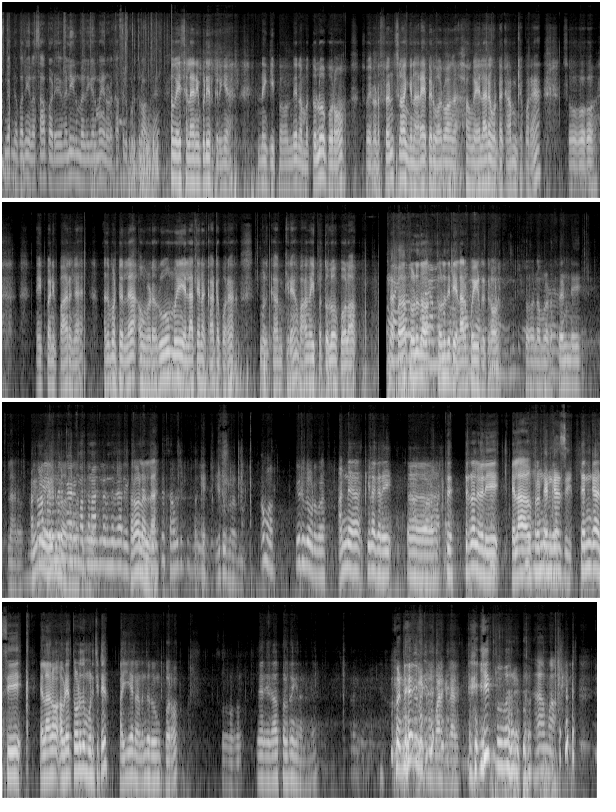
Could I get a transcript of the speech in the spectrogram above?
இங்கே இந்த பார்த்தீங்களா சாப்பாடு வெள்ளிக்கிழமை வெள்ளிக்கிழமை என்னோட கஃபில் கொடுத்துருவாங்க. கைஸ் எல்லாரும் எப்படி இருக்கிறீங்க? இன்னைக்கு இப்போ வந்து நம்ம தொழுவ போகிறோம் ஸோ என்னோடய ஃப்ரெண்ட்ஸ்லாம் இங்கே நிறைய பேர் வருவாங்க. அவங்க எல்லாரும் உங்கள்கிட்ட காமிக்க போகிறேன் ஸோ வெயிட் பண்ணி பாருங்கள் அது மட்டும் இல்லை அவங்களோட ரூமு எல்லாத்தையும் நான் காட்ட போகிறேன் உங்களுக்கு காமிக்கிறேன். வாங்க இப்போ தொழுவ போகலாம் இப்போ தான் தொழுதோம் தொழுதுட்டு எல்லாரும் போயிட்டு இருக்கிறோம். ஸோ நம்மளோட ஃப்ரெண்டு எல்லாரும். பரவாயில்ல. ஓகே யூடியூப்ல ஆமாம் யூடியூப்ல விடுவேன் அண்ணன் கீழக்கரை திருநெல்வேலி எல்லா ஃப்ரெண்டு தென்காசி. தென்காசி எல்லாரும் அப்படியே தொழுது முடிச்சிட்டு பையன் நடந்து ரூம் போகிறோம் ஸோ வேற ஏதாவது சொல்றீங்களா எல்லாருக்கும். ஈத் முபாரக் ஆமா.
